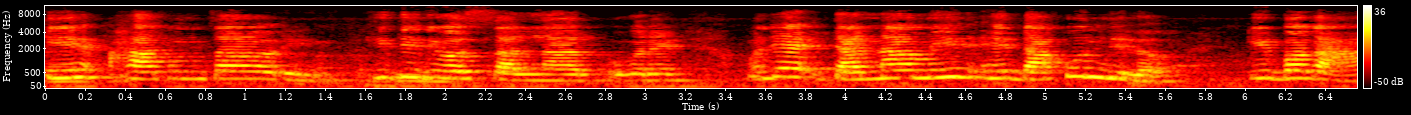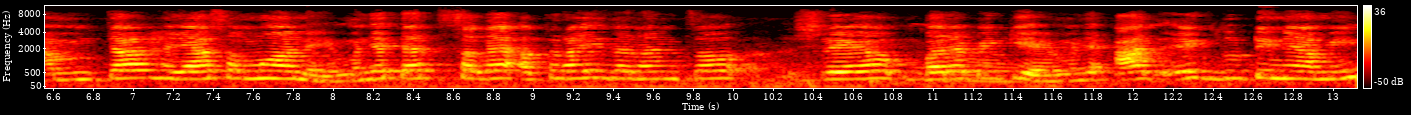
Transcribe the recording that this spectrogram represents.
की हा तुमचा किती दिवस चालणार वगैरे म्हणजे त्यांना आम्ही हे दाखवून दिलं की बघा आमच्या ह्या समूहाने म्हणजे त्यात सगळ्या अकराही जणांचं श्रेय बऱ्यापैकी आहे म्हणजे आज एकजुटीने आम्ही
